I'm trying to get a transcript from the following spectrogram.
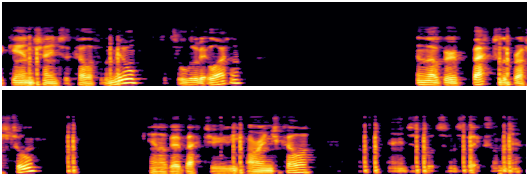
again change the color for the middle so it's a little bit lighter. And then I'll go back to the brush tool and I'll go back to the orange color and just put some specks on there.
